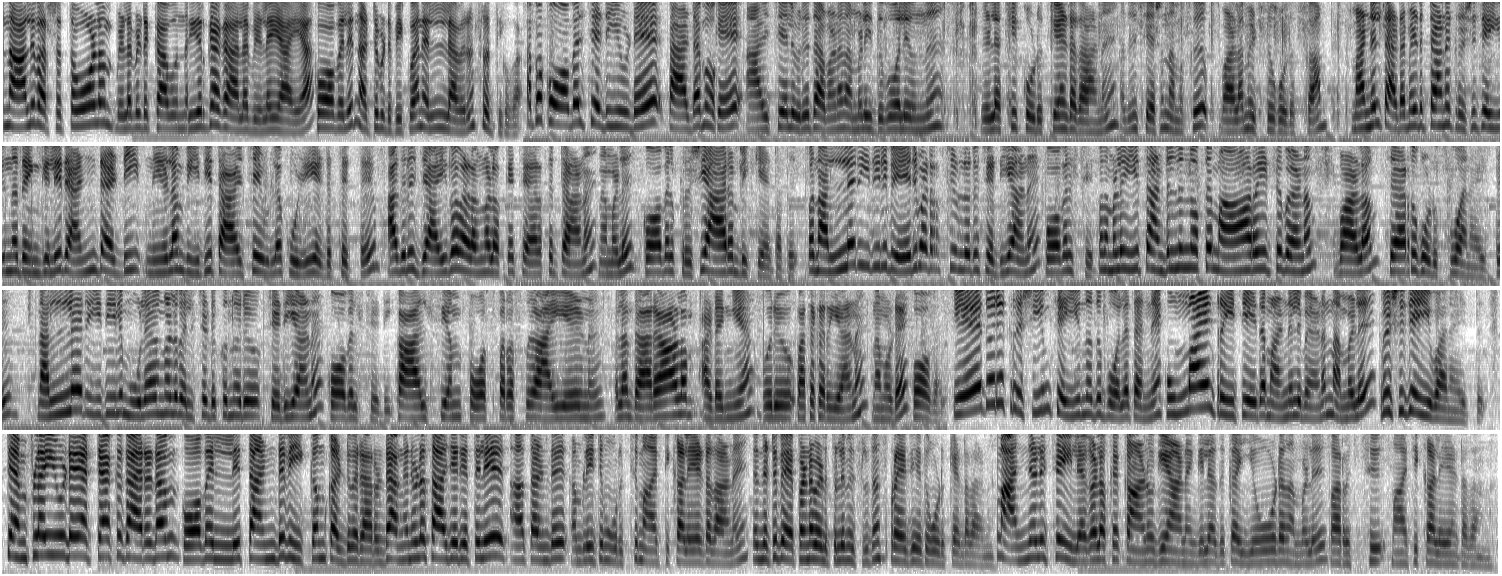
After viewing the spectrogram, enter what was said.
നാല് വർഷത്തോളം വിളവെടുക്കാവുന്ന ദീർഘകാല വിളയായ കോവൽ നട്ടുപിടിപ്പിക്കുവാൻ എല്ലാവരും ശ്രദ്ധിക്കുക. അപ്പൊ കോവൽ ചെടിയുടെ തടമൊക്കെ ആഴ്ചയിൽ ഒരു തവണ നമ്മൾ ഇതുപോലെ ഒന്ന് ഇളക്കി കൊടുക്കേണ്ടതാണ്. അതിനുശേഷം നമുക്ക് വളമിട്ട് കൊടുക്കാം. മണ്ണിൽ തടമെടുത്താണ് കൃഷി ചെയ്യുന്നതെങ്കിൽ രണ്ടടി നീളം വീതി താഴ്ചയുള്ള കുഴി എടുത്തിട്ട് അതിൽ ജൈവ വളങ്ങളൊക്കെ ചേർത്തിട്ടാണ് നമ്മൾ കോവൽ കൃഷി ആരംഭിക്കേണ്ടത്. അപ്പൊ നല്ല രീതിയിൽ വേര് പടർച്ചയുള്ള ഒരു ചെടിയാണ് കോവൽ ചെടി. അപ്പൊ നമ്മൾ ഈ തണ്ടിൽ നിന്നൊക്കെ മാറിയിട്ട് വേണം വളം ചേർത്ത് കൊടുക്കുവാനായിട്ട്. നല്ല രീതിയിൽ മൂലകങ്ങൾ വലിച്ചെടുക്കുന്ന ഒരു ചെടിയാണ് കോവൽ ചെടി. കാൽസ്യം ഫോസ്ഫറസ് അയേണ് എല്ലാം ധാരാളം അടങ്ങിയ ഒരു പച്ചക്കറിയാണ് നമ്മുടെ കോവൽ. ഏതൊരു കൃഷിയും ചെയ്യുന്നത് പോലെ തന്നെ കുമ്മായം ട്രീറ്റ് ചെയ്ത മണ്ണിൽ വേണം നമ്മൾ കൃഷി ചെയ്യുവാനായിട്ട്. സ്റ്റെം ഫ്ലൈയുടെ അറ്റാക്ക് കാരണം കോവലിൽ തണ്ട് വീക്കം കണ്ടുവരാറുണ്ട്. അങ്ങനെയുള്ള സാഹചര്യത്തിൽ ആ തണ്ട് കംപ്ലീറ്റ് മുറിച്ച് മാറ്റി കളയേണ്ടതാണ്. എന്നിട്ട് വേപ്പണ്ണ വെളുത്തുള്ളി മിശ്രിതം സ്പ്രേ ചെയ്ത് കൊടുക്കേണ്ടതാണ്. മഞ്ഞളിച്ച ഇലകളൊക്കെ കാണുകയാണെങ്കിൽ അത് കയ്യോടെ നമ്മൾ പറിച്ച് മാറ്റി കളയേണ്ടതാണ്.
